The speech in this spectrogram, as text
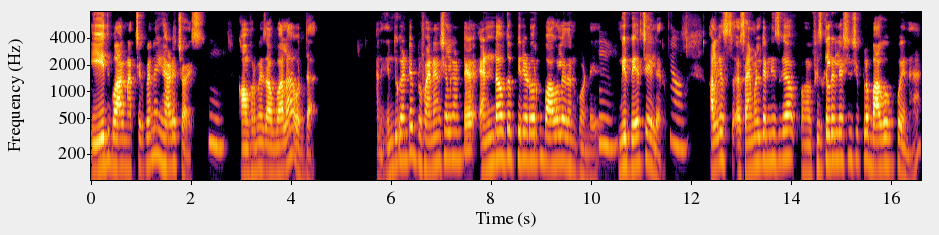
ఏది బాగా నచ్చకపోయినా ఈ హ్యాడ్ ఏ చాయిస్. కాంప్రమైజ్ అవ్వాలా వద్దా అని. ఎందుకంటే ఇప్పుడు ఫైనాన్షియల్గా అంటే ఎండ్ ఆఫ్ ద పీరియడ్ వరకు బాగోలేదు అనుకోండి మీరు బేర్ చేయలేరు. అలాగే సైమల్టేనియస్గా ఫిజికల్ రిలేషన్షిప్లో బాగోకపోయినా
